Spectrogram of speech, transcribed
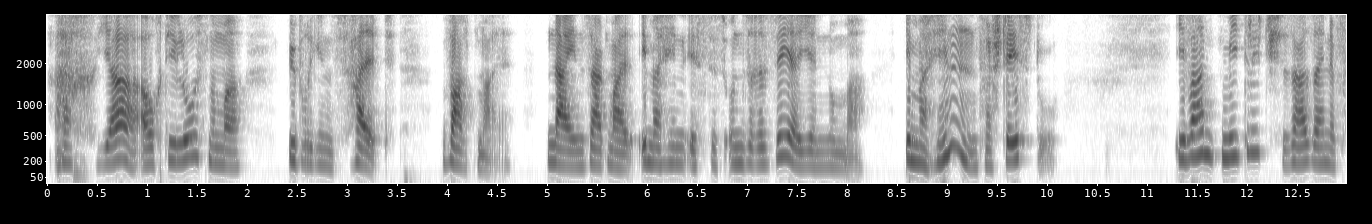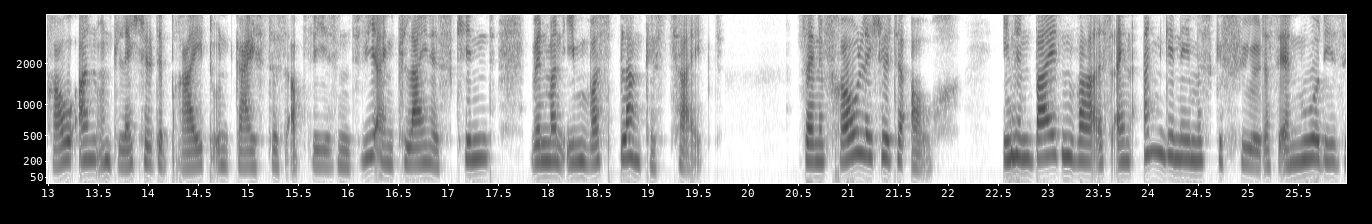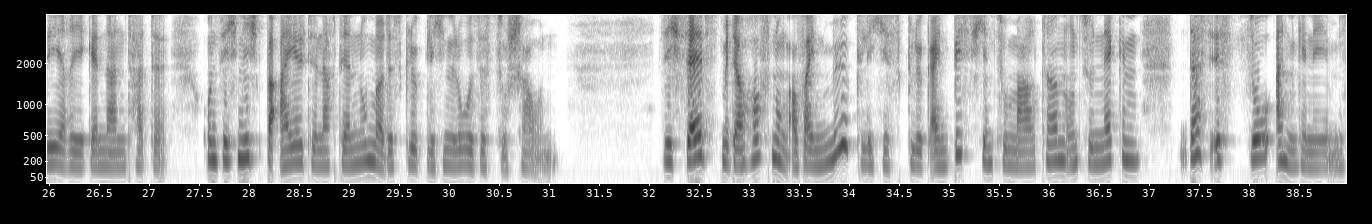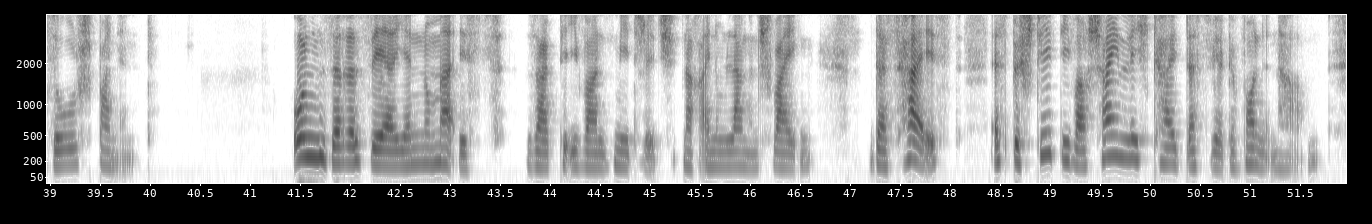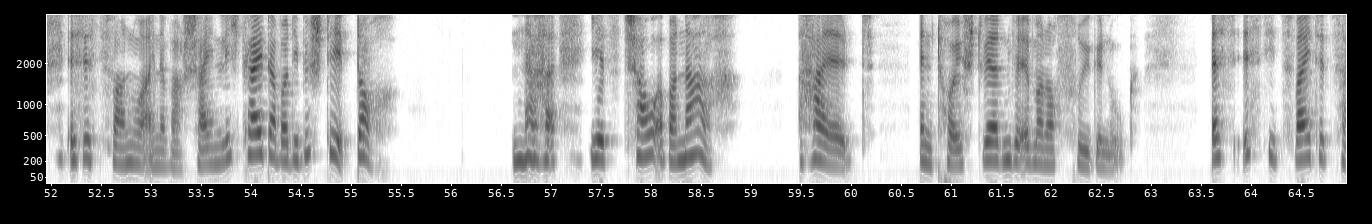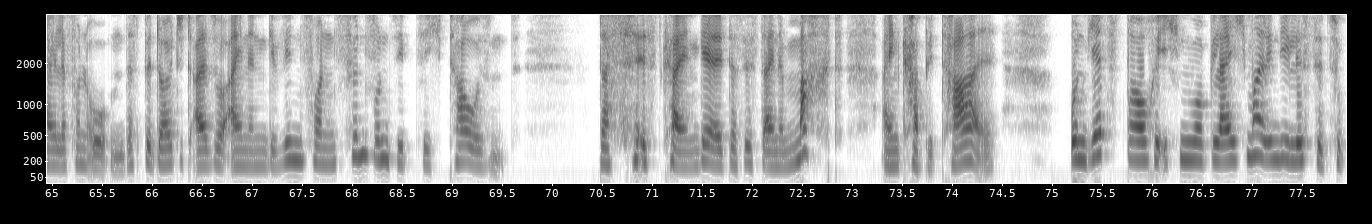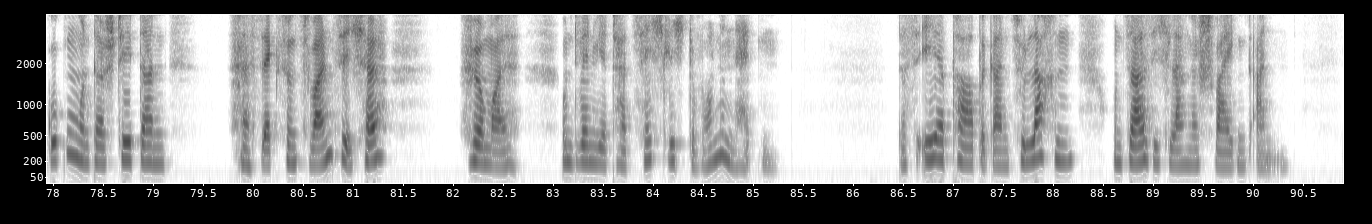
Ach ja, auch die Losnummer. Übrigens, halt. Wart mal. Nein, sag mal, immerhin ist es unsere Seriennummer. Immerhin, verstehst du? Iwan Dmitritsch sah seine Frau an und lächelte breit und geistesabwesend wie ein kleines Kind, wenn man ihm was Blankes zeigt. Seine Frau lächelte auch. Ihnen beiden war es ein angenehmes Gefühl, dass er nur die Serie genannt hatte und sich nicht beeilte, nach der Nummer des glücklichen Loses zu schauen. Sich selbst mit der Hoffnung auf ein mögliches Glück ein bisschen zu martern und zu necken, das ist so angenehm, so spannend. Unsere Seriennummer ist's, sagte Iwan Dmitritsch nach einem langen Schweigen. Das heißt, es besteht die Wahrscheinlichkeit, dass wir gewonnen haben. Es ist zwar nur eine Wahrscheinlichkeit, aber die besteht doch. Na, jetzt schau aber nach. Halt. Enttäuscht werden wir immer noch früh genug. Es ist die zweite Zeile von oben. Das bedeutet also einen Gewinn von fünfundsiebzigtausend. Das ist kein Geld, das ist eine Macht, ein Kapital. Und jetzt brauche ich nur gleich mal in die Liste zu gucken und da steht dann 26, hä? Hör mal, und wenn wir tatsächlich gewonnen hätten? Das Ehepaar begann zu lachen und sah sich lange schweigend an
